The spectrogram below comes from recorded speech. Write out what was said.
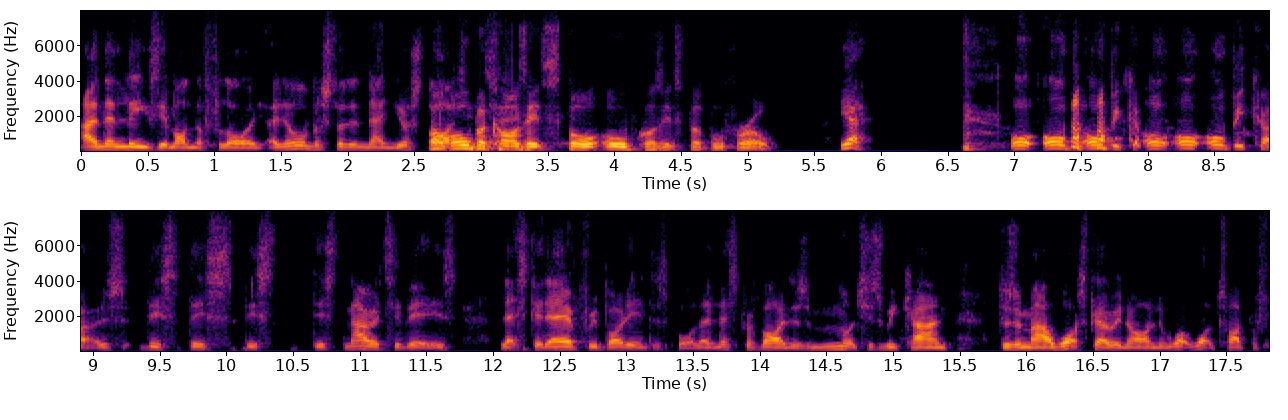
and then leaves him on the floor. And all of a sudden, then you're oh, starting. All, because to... it's sport. All because it's football for all. Yeah. or, or, or, because, or, or, or because this this this this narrative is let's get everybody into sport. Let, let's provide as much as we can. Doesn't matter what's going on, what what type of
